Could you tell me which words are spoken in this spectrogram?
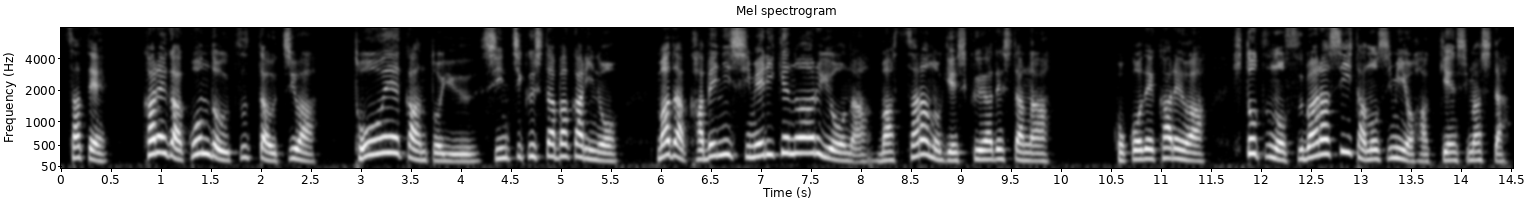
さて、彼が今度移ったうちは、東映館という新築したばかりのまだ壁に湿り気のあるようなまっさらの下宿屋でしたが、ここで彼は一つの素晴らしい楽しみを発見しました。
